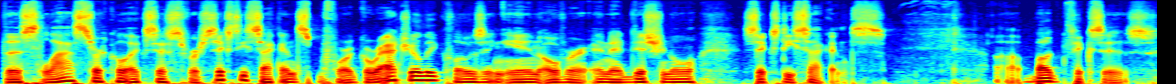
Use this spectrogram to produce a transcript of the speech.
This last circle exists for 60 seconds before gradually closing in over an additional 60 seconds. Uh, bug fixes.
